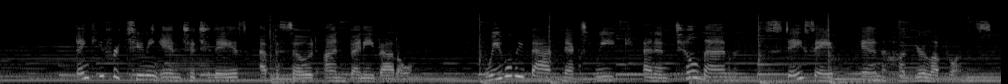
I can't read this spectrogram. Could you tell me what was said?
Thank you for tuning in to today's episode on Benny Battle. We will be back next week, and until then, stay safe and hug your loved ones.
